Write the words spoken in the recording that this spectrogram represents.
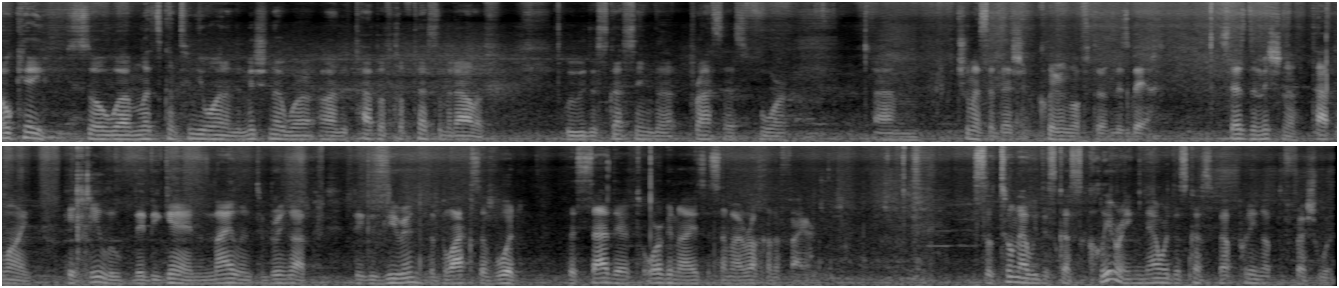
Okay, so um, let's continue on in the Mishnah. We're on the top of Chavtes Amud Aleph. We were discussing the process for um, Trumas Hadeshin, clearing off the Mizbeach. Says the Mishnah, top line, Hechilu, they began, Mylin, to bring up the Gezirin, the blocks of wood, the Sader, to organize the Samarach the fire. So till now we discussed clearing, now we're discussing about putting up the fresh wood.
